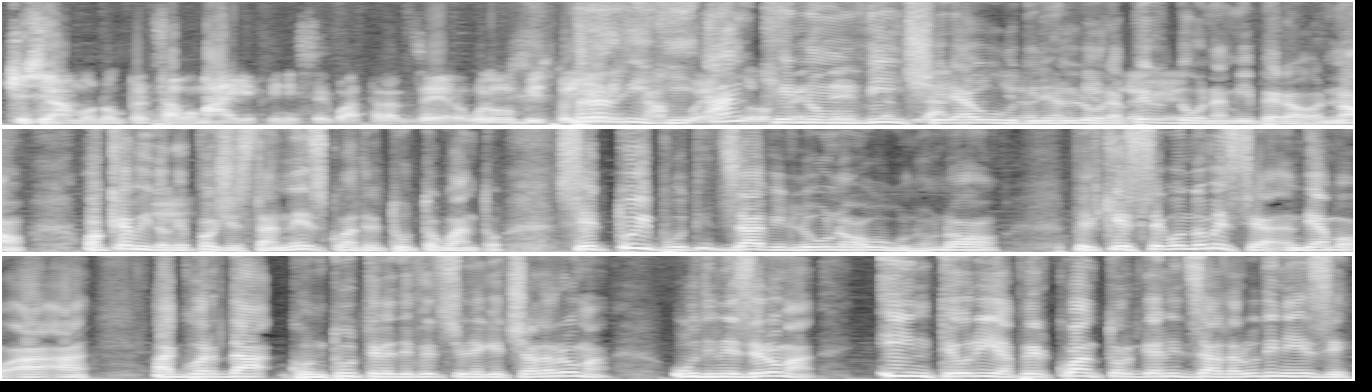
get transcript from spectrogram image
ci siamo, non pensavo mai che finisse 4-0. Quello che ho visto però Ricky, anche non vincere a Udine, allora perdonami però, no? Ho capito sì. che poi ci sta né squadra e tutto quanto. Se tu ipotizzavi l'1-1, no? Perché secondo me se andiamo a, a, a guardare con tutte le defezioni che c'ha la Roma, Udinese-Roma in teoria per quanto organizzata l'Udinese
